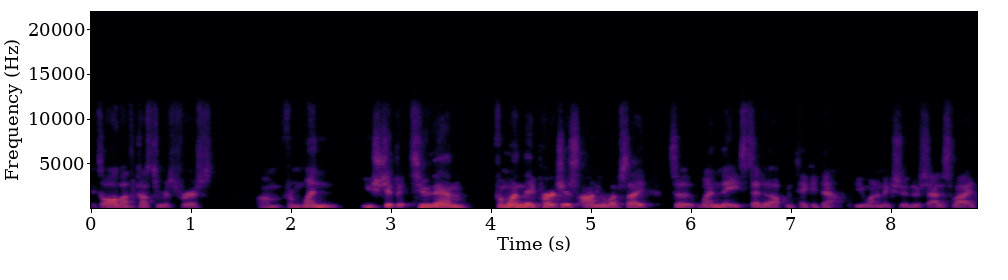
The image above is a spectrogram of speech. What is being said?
It's all about the customers first. Um, from when you ship it to them, from when they purchase on your website to when they set it up and take it down. You want to make sure they're satisfied,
